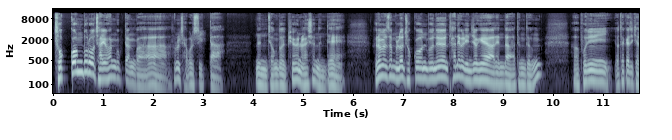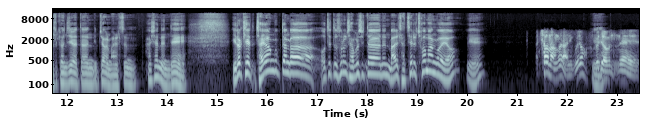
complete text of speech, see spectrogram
조건부로 자유한국당과 손을 잡을 수 있다는 정도의 표현을 하셨는데 그러면서 물론 조건부는 탄핵을 인정해야 된다 등등 어, 본인이 여태까지 계속 견지해왔다는 입장을 말씀하셨는데 이렇게 자유한국당과 어쨌든 손을 잡을 수 있다는 말 자체를 처음 한 거예요. 예. 처음 한 건 아니고요. 예. 그 전에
